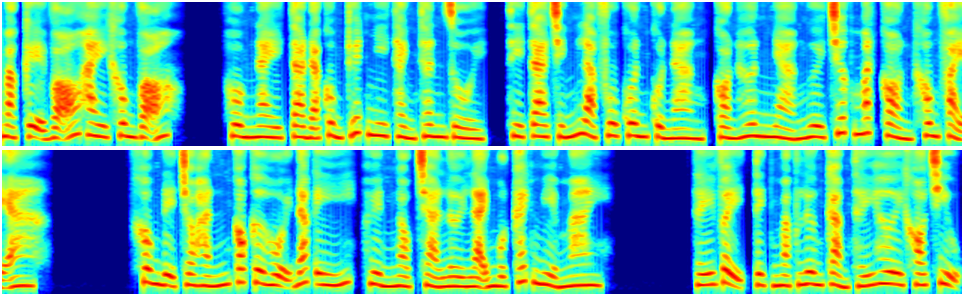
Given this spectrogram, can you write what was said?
Mặc kệ võ hay không võ. Hôm nay ta đã cùng Tuyết Nhi thành thân rồi, thì ta chính là phu quân của nàng, còn hơn nhà ngươi trước mắt còn không phải a Không để cho hắn có cơ hội đắc ý, Huyền Ngọc trả lời lại một cách mỉa mai. Thế vậy tịch mặc lương cảm thấy hơi khó chịu,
